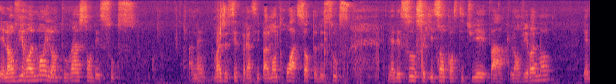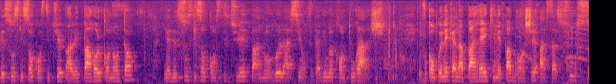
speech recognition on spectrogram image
Et l'environnement et l'entourage sont des sources. Amen. Moi, je cite principalement trois sortes de sources. Il y a des sources qui sont constituées par l'environnement. Il y a des sources qui sont constituées par les paroles qu'on entend. Il y a des sources qui sont constituées par nos relations, c'est-à-dire notre entourage. Et vous comprenez qu'un appareil qui n'est pas branché à sa source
